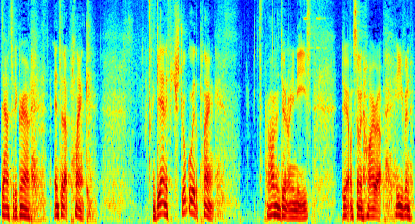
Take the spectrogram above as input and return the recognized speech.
down to the ground, into that plank. Again, if you struggle with the plank, rather than doing it on your knees, do it on something higher up. Even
